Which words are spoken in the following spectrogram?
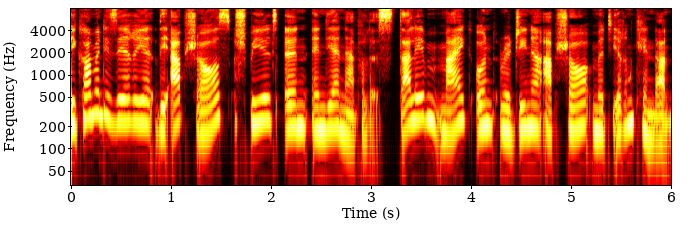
Die Comedy-Serie The Upshaws spielt in Indianapolis. Da leben Mike und Regina Upshaw mit ihren Kindern.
